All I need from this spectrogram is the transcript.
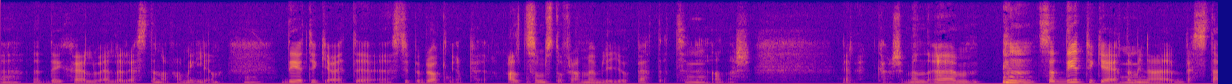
mm. dig själv eller resten av familjen. Mm. Det tycker jag är ett superbra knep. Allt som står framme blir ju uppätet mm. annars. Eller kanske, men ähm, så det tycker jag är ett av mm. mina bästa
